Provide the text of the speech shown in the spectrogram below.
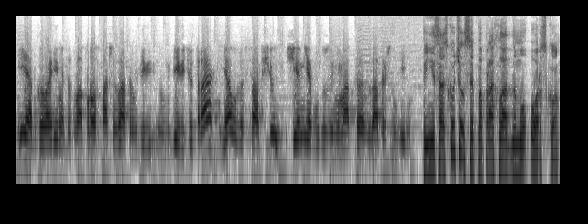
и обговорим этот вопрос. Так что завтра в 9, в 9 утра я уже сообщу, чем я буду заниматься в завтрашний день. Ты не соскучился по прохладному Орску?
